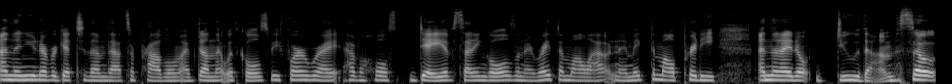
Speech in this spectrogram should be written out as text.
and then you never get to them, that's a problem. I've done that with goals before where I have a whole day of setting goals and I write them all out and I make them all pretty and then I don't do them. So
